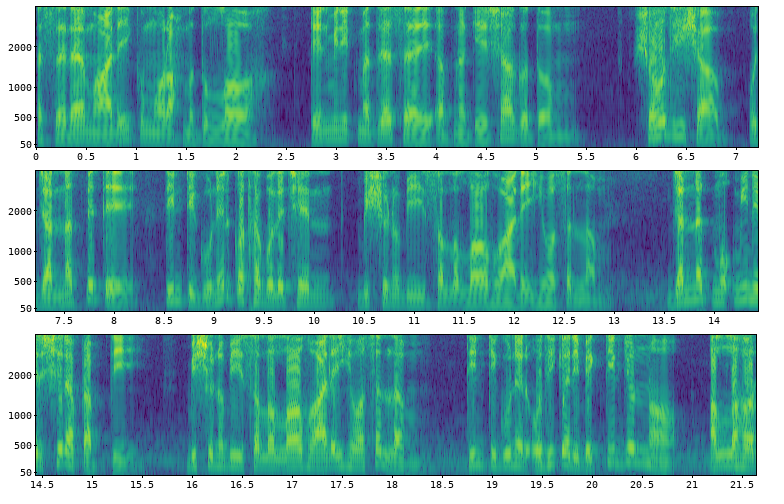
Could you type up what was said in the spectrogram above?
আসসালামু আলাইকুম রহমতুল্লাহ টেন মিনিট মাদ্রাসায় আপনাকে স্বাগতম। সহজ হিসাব ও জান্নাত পেতে তিনটি গুণের কথা বলেছেন বিশ্বনবী সাল্লাল্লাহু আলাইহি ওয়াসাল্লাম। জান্নাত মুমিনের সেরা প্রাপ্তি। বিশ্বনবী সাল্লাল্লাহু আলাইহি ওয়াসাল্লাম তিনটি গুণের অধিকারী ব্যক্তির জন্য আল্লাহর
